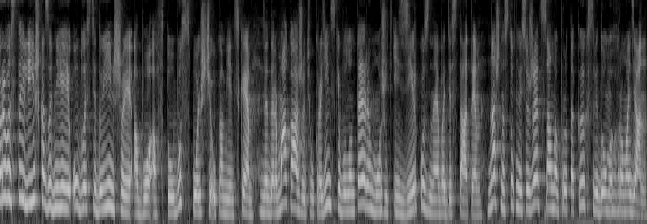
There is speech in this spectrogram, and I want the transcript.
Перевести ліжка з однієї області до іншої або автобус з Польщі у Кам'янське. Недарма кажуть, українські волонтери можуть і зірку з неба дістати. Наш наступний сюжет саме про таких свідомих громадян.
